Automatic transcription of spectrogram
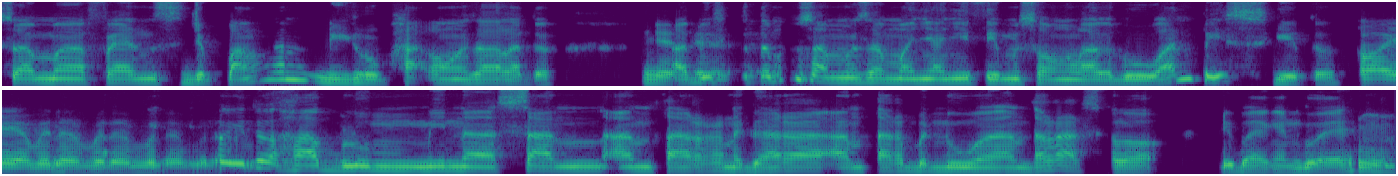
sama fans Jepang kan di grup H kalau nggak salah tuh. Yeah, Abis yeah. ketemu sama-sama nyanyi theme song lagu One Piece gitu. Oh iya benar benar benar benar. Itu, itu hablum minasan antar negara, antar benua, antar ras kalau dibayangin gue ya. Hmm.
